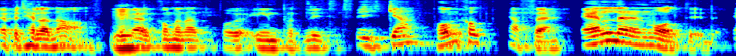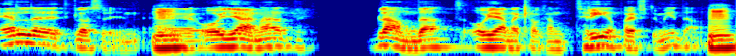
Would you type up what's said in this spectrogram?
Öppet hela dagen. Mm. Välkommen att få in på ett litet fika, på en kopp kaffe eller en måltid eller ett glas vin. Mm. Eh, och gärna blandat och gärna klockan tre på eftermiddagen. Mm.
